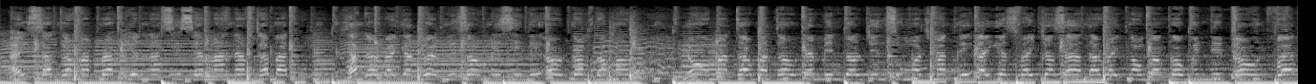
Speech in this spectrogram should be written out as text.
I sat on my bracket, and see say man after bat. Zachariah 12 me so me see the outcome come on. Much mat the highest righteous the right now we go win it out flat.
